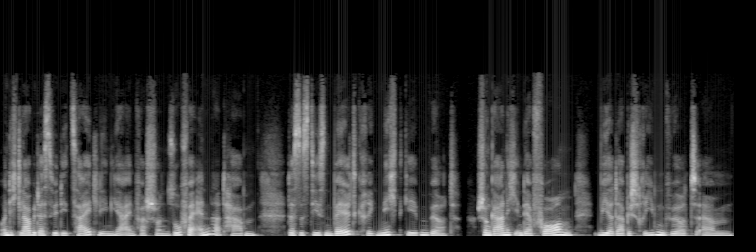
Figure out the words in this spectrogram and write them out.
Und ich glaube, dass wir die Zeitlinie einfach schon so verändert haben, dass es diesen Weltkrieg nicht geben wird. Schon gar nicht in der Form, wie er da beschrieben wird. Ähm,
